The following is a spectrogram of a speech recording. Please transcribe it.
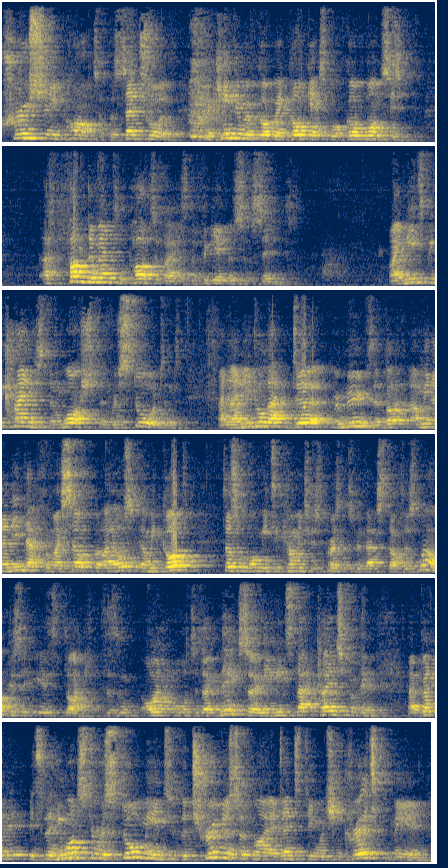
crucially part of the central of the kingdom of God, where God gets what God wants, is a fundamental part of that is the forgiveness of sins. I need to be cleansed and washed and restored, and, and I need all that dirt removed. But I mean, I need that for myself, but I also, I mean, God doesn't want me to come into his presence with that stuff as well because it is like doesn't oil and water don't mix so he needs that cleanse from him. Uh, but it, it's that he wants to restore me into the trueness of my identity which he created me in.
